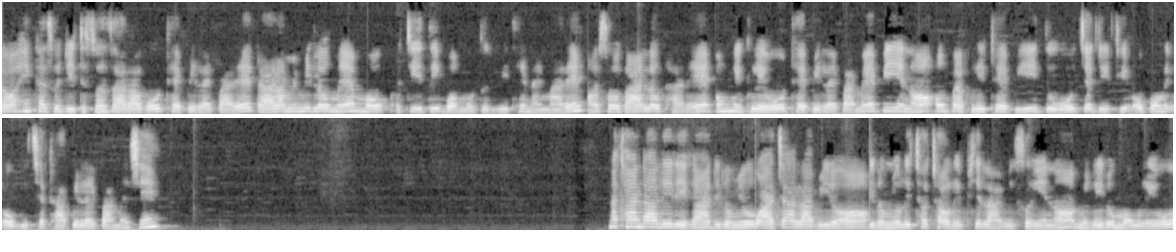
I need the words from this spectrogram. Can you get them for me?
တော့ဟင်းခတ်စွန်ကြီးတစွန်းစာတော့ကိုထည့်ပေးလိုက်ပါတယ်ဒါကတော့မိမိလုံးမဲ့မုံအကြည့်အသေးပေါ်မူတည်ပြီးထည့်နိုင်ပါတယ်အစောကလောက်ထားတဲ့အုံနှစ်ကလေးကိုထည့်ပေးလိုက်ပါမယ်ပြီးရင်တော့အုံပတ်ကလေးထည့်ပြီးသူ့ကိုကြက်တီတီအုပ်ဖုံးလေးအုပ်ပြီးချက်ထားပေးလိုက်ပါမယ်ရှင် နှခမ်းသားလေးတွေကဒီလိုမျိုးကွာကျလာပြီးတော့ဒီလိုမျိုးလေး66လေးဖြစ်လာပြီဆိုရင်တော့မိလေးတို့မုံလေးကို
